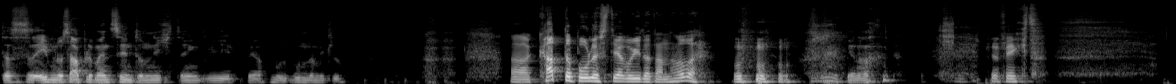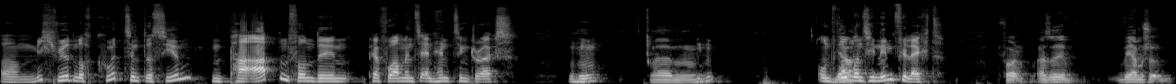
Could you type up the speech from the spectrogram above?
dass es eben nur Supplements sind und nicht irgendwie ja, Wundermittel. Äh, Katabole Steroide dann, oder? genau. Perfekt. Ähm, mich würde noch kurz interessieren, ein paar Arten von den Performance Enhancing Drugs. Mhm. Ähm, mhm. Und wo ja. man sie nimmt vielleicht. Voll. Also wir haben schon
